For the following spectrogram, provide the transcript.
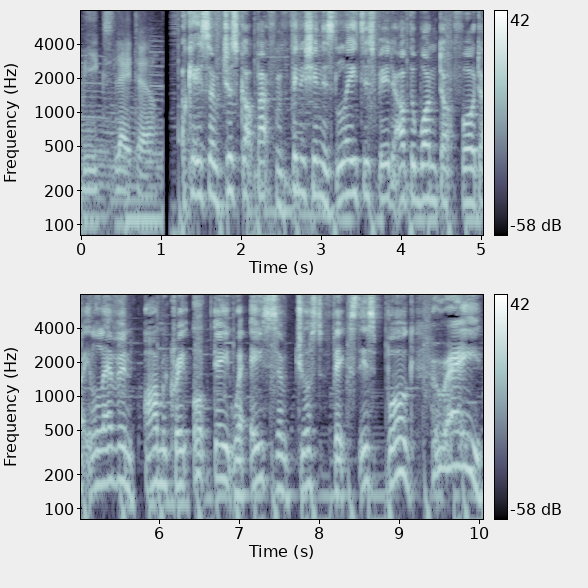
weeks later. Okay, so I've just got back from finishing this latest video of the 1.4.11 Armoury Crate update where Asus have just fixed this bug. Hooray!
